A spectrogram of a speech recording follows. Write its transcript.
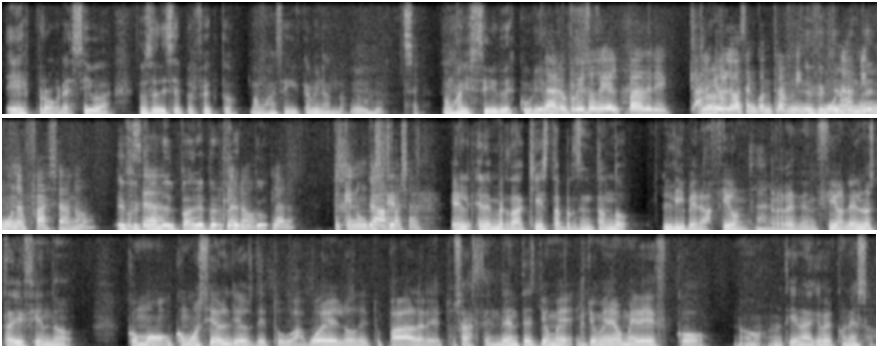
es progresiva. Entonces dice, perfecto, vamos a seguir caminando. Vamos a ir, seguir descubriendo. Claro, porque yo soy el Padre al que no le vas a encontrar ninguna, ninguna falla, ¿no? Efectivamente, el Padre perfecto. Claro, claro. El que nunca va a fallar. Él, él, en verdad aquí está presentando liberación, redención. Él no está diciendo, como, como he sido el Dios de tu abuelo, de tu padre, de tus ascendentes, yo me, yo me merezco no, no tiene nada que ver con eso.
